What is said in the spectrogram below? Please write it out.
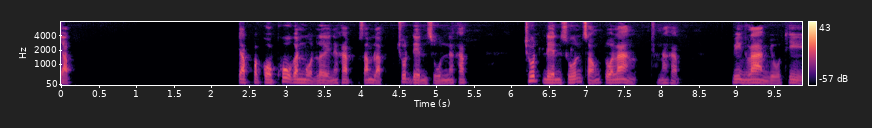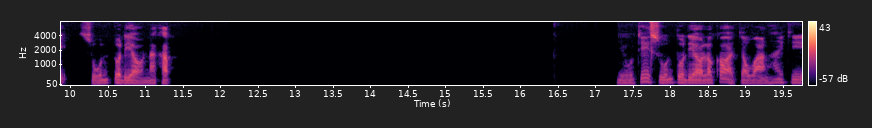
จับ จะประกบคู่กันหมดเลยนะครับสำหรับชุดเด่นศูนย์นะครับ ชุดเด่นศูนย์สองตัวล่างนะครับ วิ่งล่างอยู่ที่ศูนย์ตัวเดียวนะครับ อยู่ที่ศูนย์ตัวเดียวแล้วก็จะวางให้ที่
